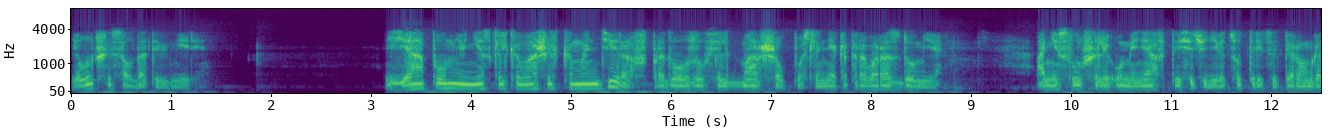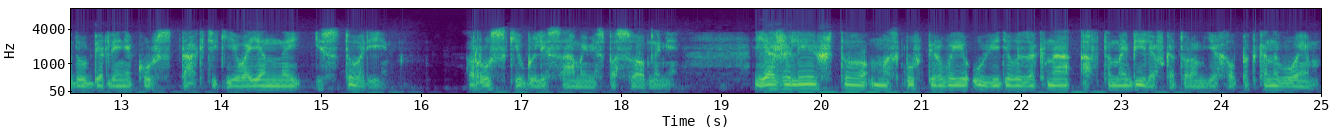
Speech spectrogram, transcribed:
и лучшие солдаты в мире. «Я помню несколько ваших командиров», — продолжил фельдмаршал после некоторого раздумья. «Они слушали у меня в 1931 году в Берлине курс тактики и военной истории. Русские были самыми способными. Я жалею, что Москву впервые увидел из окна автомобиля, в котором ехал под конвоем.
